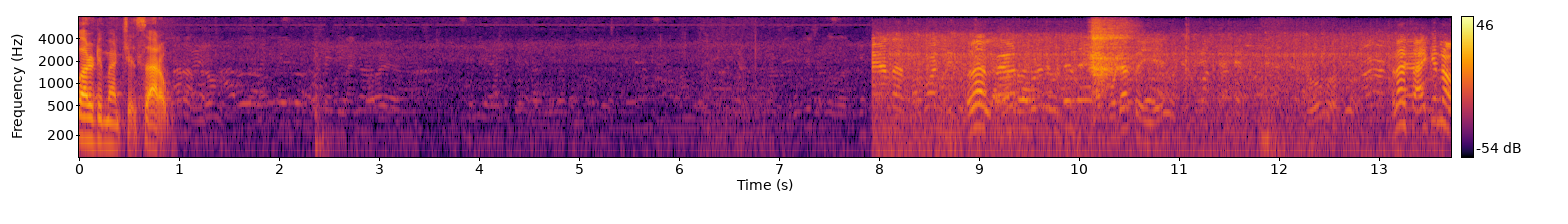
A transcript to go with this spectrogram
వారు డిమాండ్ చేశారు. સાયકલ નો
